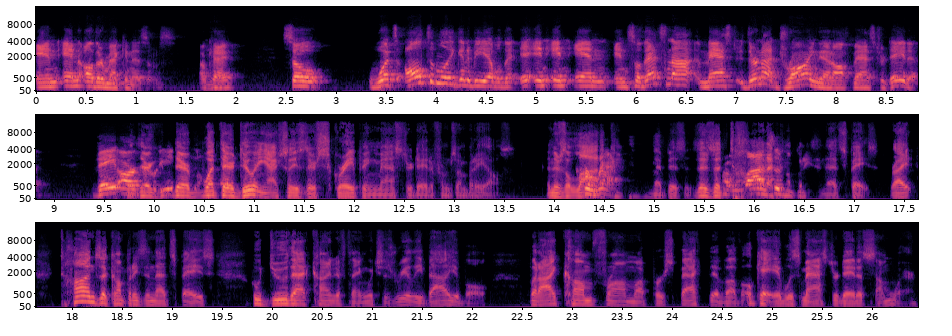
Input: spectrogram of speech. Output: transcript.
and, and other mechanisms. Okay. Mm-hmm. So what's ultimately going to be able to and, and and and so that's not master they're not drawing that off master data. They are they're, creating- they're what they're doing actually is they're scraping master data from somebody else, and there's a lot Correct. in that business. There's a From ton of of- companies in that space, right? Tons of companies in that space who do that kind of thing, which is really valuable. But I come from a perspective of okay, it was master data somewhere.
